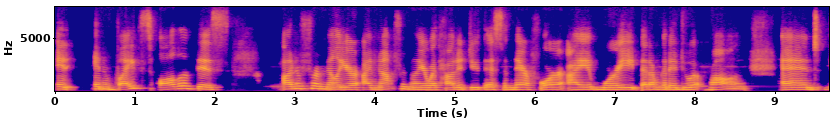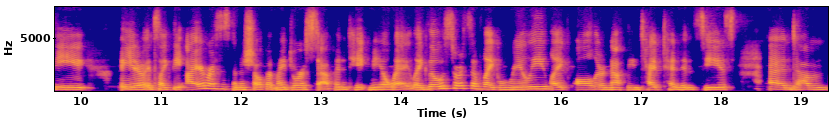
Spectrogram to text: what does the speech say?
it invites all of this unfamiliar i'm not familiar with how to do this and therefore i am worried that i'm going to do it wrong. And the you know it's like the irs is going to show up at my doorstep and take me away like those sorts of like really like all or nothing type tendencies and um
